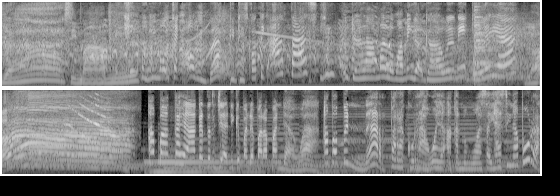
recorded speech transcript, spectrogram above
Ya, si Mami. Mami mau cek ombak di diskotik atas. Udah lama loh Mami nggak gaul nih. Boleh ya? Apakah yang akan terjadi kepada para Pandawa? Apa benar para Kurawa yang akan menguasai Hastinapura?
